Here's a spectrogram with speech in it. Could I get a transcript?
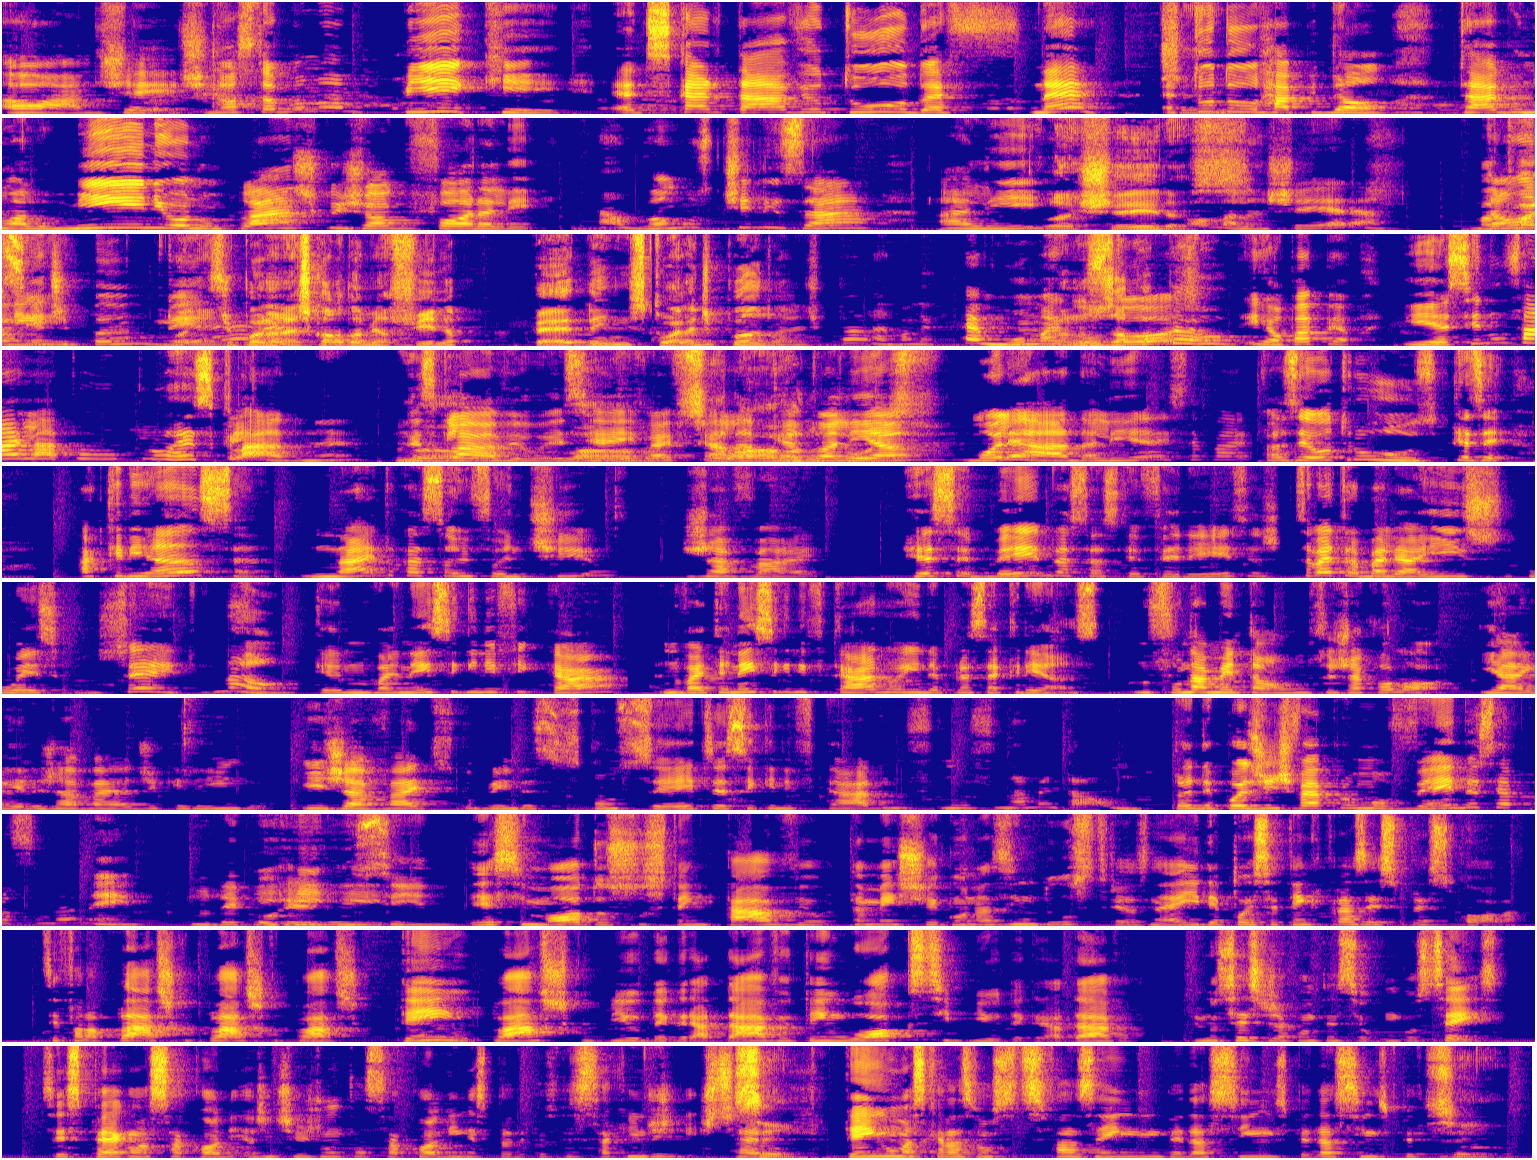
Ó, gente, nós estamos num pique, é descartável tudo, é, né? É Sim. tudo rapidão. Trago no alumínio ou no plástico e jogo fora ali. Não, vamos utilizar ali Lancheiras. uma lancheira, Uma Então, toalhinha assim, de pano mesmo. de pano. né? Na escola da minha filha pedem toalha de pano. toalha de pano. É muito mais Pra gostoso. papel. E é o papel. E esse não vai lá pro, pro reciclado, né? Pro Não, reciclável. Esse aí lava, vai você ficar lá, porque a toalhinha coisa. molhada ali, aí você vai fazer outro uso. Quer dizer, a criança, na educação infantil, já vai recebendo essas referências. Você vai trabalhar isso com esse conceito? Não, porque não vai nem significar, não vai ter nem significado ainda para essa criança. No fundamental 1 você já coloca. E aí ele já vai adquirindo e já vai descobrindo esses conceitos, esse significado no, no fundamental 1. Então depois a gente vai promovendo esse aprofundamento no decorrer E- do ensino. Esse modo sustentável também chegou nas indústrias, né? E depois você tem que trazer isso para a escola. Você fala plástico, plástico, plástico. Tem o plástico biodegradável, tem o oxibiodegradável. Eu não sei se já aconteceu com vocês. Vocês pegam a sacolinha, a gente junta as sacolinhas para depois fazer saquinho de lixo, certo? Sim, Tem umas que elas vão se desfazendo em pedacinhos, pedacinhos, pedacinhos. sim.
